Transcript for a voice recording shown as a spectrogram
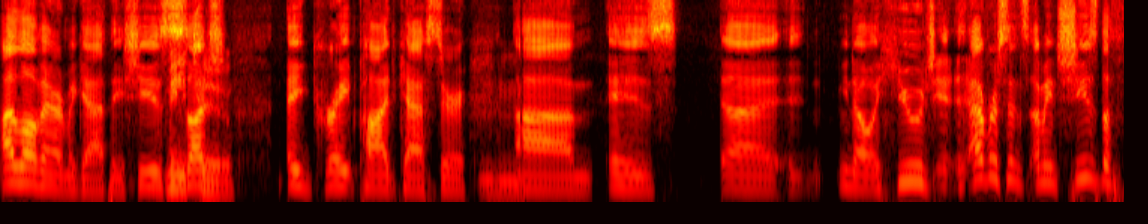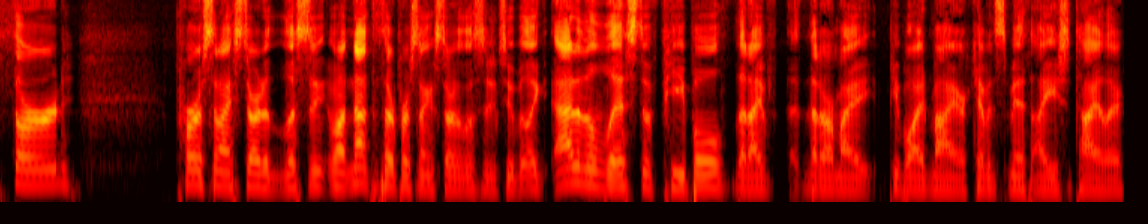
I love Erin McGathy. She's Me such too. a great podcaster. Mm-hmm. Um, is uh, you know, a huge. Ever since, I mean, she's the third person I started listening. Well, not the third person I started listening to, but like out of the list of people that I've that are my people I admire: Kevin Smith, Aisha Tyler,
